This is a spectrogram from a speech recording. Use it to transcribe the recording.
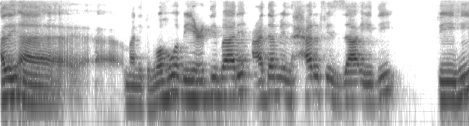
அதி மன்னிக்கணும். வஹுவ பி எத்திபாரி அதமில் ஹர்ஃபி ஜாயிதி ஃபீஹி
